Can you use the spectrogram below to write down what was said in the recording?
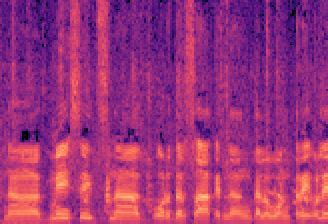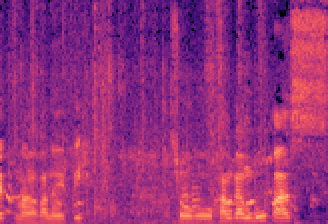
Nag-message, nag-order sa akin ng dalawang tray ulit mga kanipi. So hanggang bukas,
